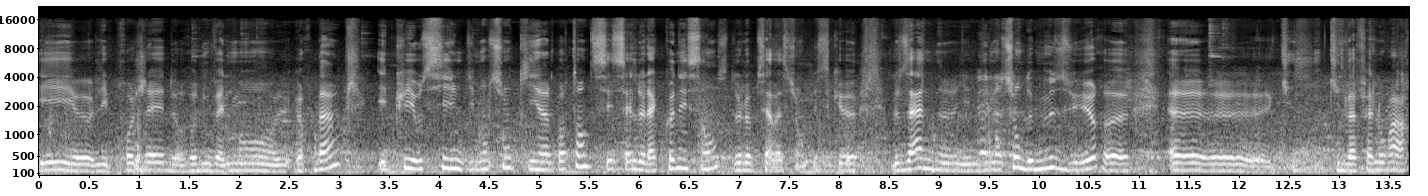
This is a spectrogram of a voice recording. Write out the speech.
et les projets de renouvellement urbain. Et puis aussi une dimension qui est importante, c'est celle de la connaissance, de l'observation, puisque le ZAN, il y a une dimension de mesure qu'il va falloir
